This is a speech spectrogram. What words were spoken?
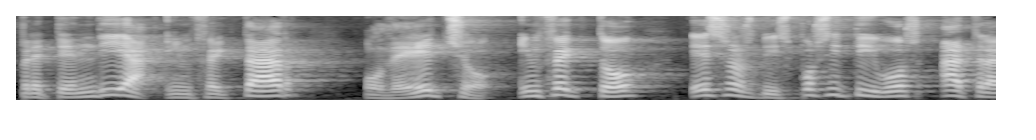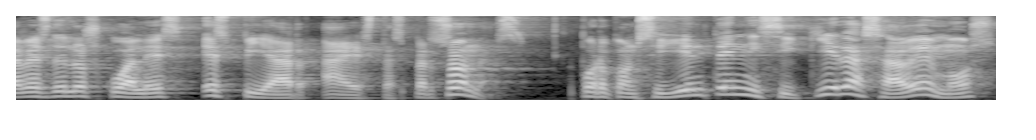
pretendía infectar, o de hecho infectó, esos dispositivos a través de los cuales espiar a estas personas. Por consiguiente, ni siquiera sabemos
